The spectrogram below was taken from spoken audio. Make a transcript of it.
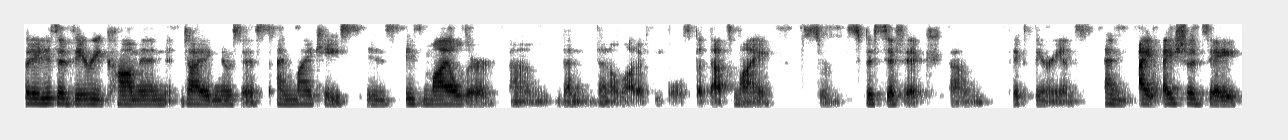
but it is a very common diagnosis, and my case is is milder um, than than a lot of people's. But that's my sort of specific um, experience. And I, I should say,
